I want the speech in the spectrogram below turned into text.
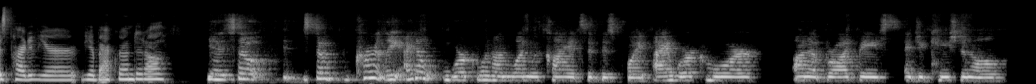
as part of your your background at all? Yeah so so currently i don't work one-on-one with clients at this point. I work more on a broad-based educational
